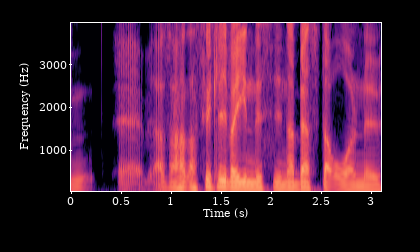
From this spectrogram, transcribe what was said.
Eh, alltså han, ska kliva in i sina bästa år nu.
